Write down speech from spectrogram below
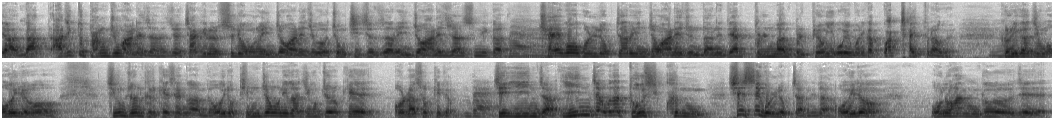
야, 나 아직도 방중 안 해잖아요. 저 자기를 수령으로 인정 안 해주고 정치 지도자로 인정 안 해주지 않습니까? 네. 최고 권력자로 인정 안 해준다는 대한 불만 불평이 거기 보니까 꽉 차 있더라고요. 그러니까 지금 오히려 지금 저는 그렇게 생각합니다. 오히려 김정은이가 지금 저렇게 올라섰기 때문에 네. 제 2인자, 2인자보다 더 큰 실세 권력자입니다. 오히려 어느 한 그 이제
